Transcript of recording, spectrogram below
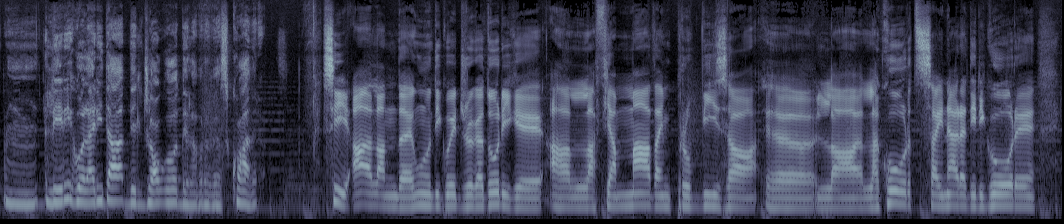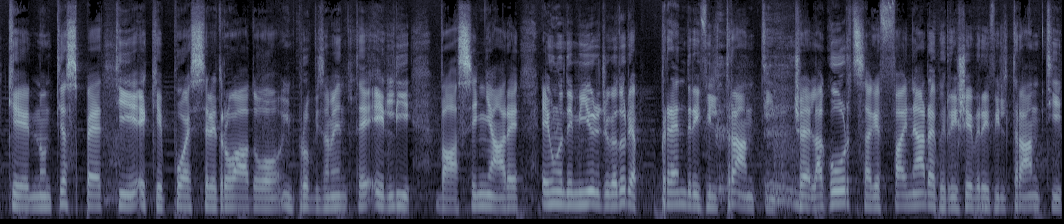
mh, le regolarità del gioco della propria squadra. Sì, Haaland è uno di quei giocatori che ha la fiammata improvvisa, eh, la, la, corsa in area di rigore che non ti aspetti e che può essere trovato improvvisamente e lì va a segnare. È uno dei migliori giocatori a prendere i filtranti, cioè la corsa che fa in area per ricevere i filtranti,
